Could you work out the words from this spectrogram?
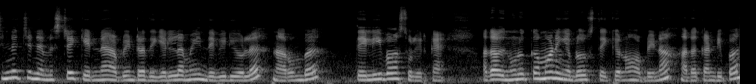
சின்ன சின்ன மிஸ்டேக் என்ன அப்படின்றது எல்லாமே இந்த வீடியோவில் நான் ரொம்ப தெளிவாக சொல்லியிருக்கேன். அதாவது நுணுக்கமாக நீங்கள் ப்ளவுஸ் தைக்கணும் அப்படின்னா அதை கண்டிப்பாக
